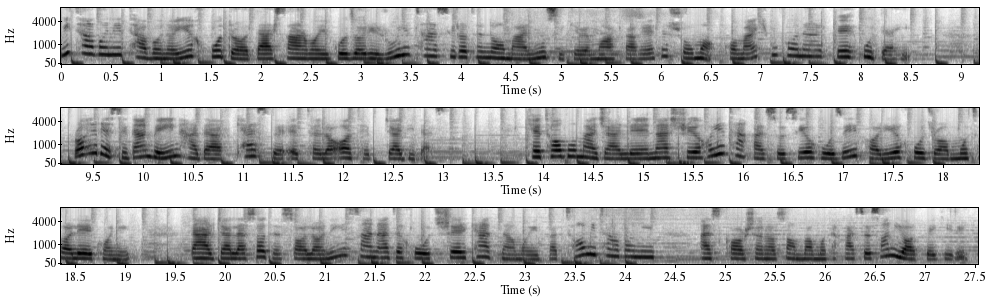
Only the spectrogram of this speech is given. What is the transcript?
می توانید توانایی خود را در سرمایه گذاری روی تاثیرات ناملموسی که به موفقیت شما کمک می کند بهبود دهید. راه رسیدن به این هدف کسب اطلاعات جدید است. کتاب و مجله نشریه های تخصصی حوزه کاری خود را مطالعه کنید. در جلسات سالانه صنعت خود شرکت نمایید و تا می توانید از کارشناسان و متخصصان یاد بگیرید.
